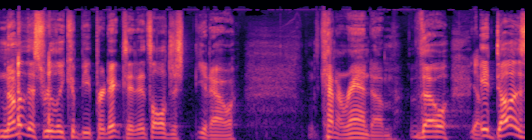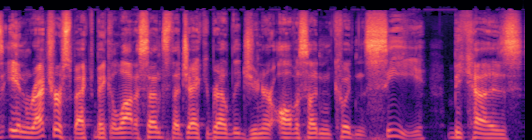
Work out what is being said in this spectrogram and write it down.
none of this really could be predicted. It's all just, you know, kind of random. Though Yep. it does in retrospect make a lot of sense that Jackie Bradley Jr. all of a sudden couldn't see because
